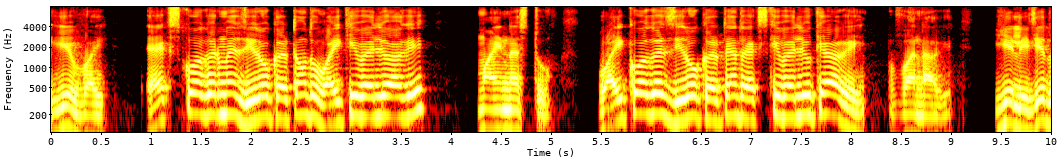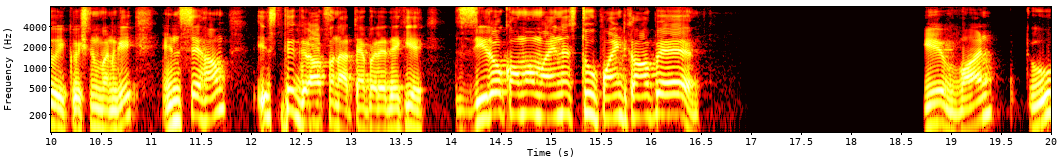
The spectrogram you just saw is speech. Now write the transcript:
ये y x को अगर मैं ज़ीरो करता हूँ तो y की वैल्यू आ गई। माइनस टू। वाई को अगर ज़ीरो करते हैं तो एक्स की वैल्यू क्या आ गई? वन आ गई। ये लीजिए, दो इक्वेशन बन गई। इनसे हम इसके ग्राफ बनाते हैं। पहले देखिए, zero comma minus two point कहाँ पे है? ये one two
